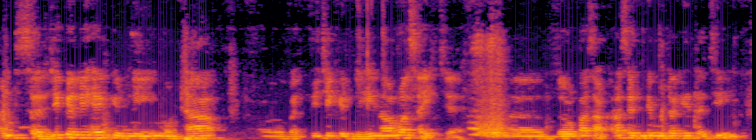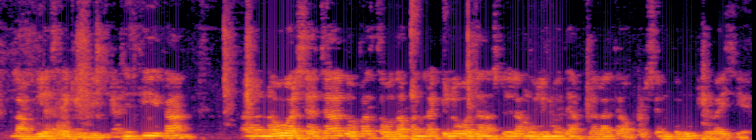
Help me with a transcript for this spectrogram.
पण सर्जिकली हे किडनी मोठ्या व्यक्तीची किडनी ही नॉर्मल साईजची आहे. जवळपास अकरा सेंटीमीटर ही त्याची लांबी असते किडनीची. आणि ती एका नऊ वर्षाच्या जवळपास चौदा पंधरा किलो वजन असलेल्या मुलीमध्ये आपल्याला ते ऑपरेशन करून ठेवायची आहे.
